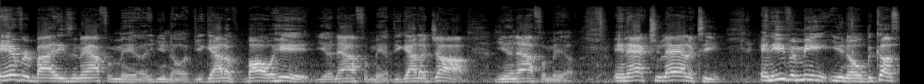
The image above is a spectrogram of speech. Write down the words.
everybody's an alpha male. You know, if you got a bald head, you're an alpha male. If you got a job, you're an alpha male. In actuality, and even me, you know, because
